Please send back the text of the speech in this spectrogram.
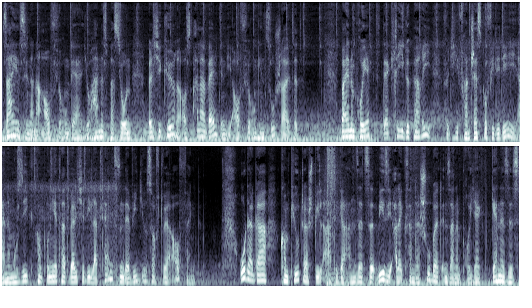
Sei es in einer Aufführung der Johannespassion, welche Chöre aus aller Welt in die Aufführung hinzuschaltet, bei einem Projekt der Cri de Paris, für die Francesco Filidei eine Musik komponiert hat, welche die Latenzen der Videosoftware auffängt. Oder gar computerspielartige Ansätze, wie sie Alexander Schubert in seinem Projekt Genesis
